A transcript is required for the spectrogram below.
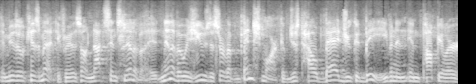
the musical Kismet, if you remember the song, Not Since Nineveh. Nineveh was used as sort of a benchmark of just how bad you could be, even in, in popular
